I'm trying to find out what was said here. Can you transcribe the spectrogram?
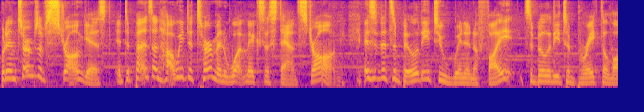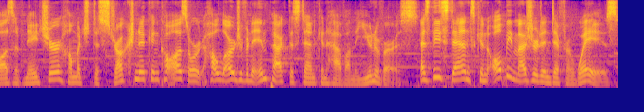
but in terms of strongest, it depends on how we determine what makes a stand strong. Is it its ability to win in a fight, its ability to break the laws of nature, how much destruction it can cause, or how large of an impact the stand can have on the universe? As these stands can all be measured in different ways,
